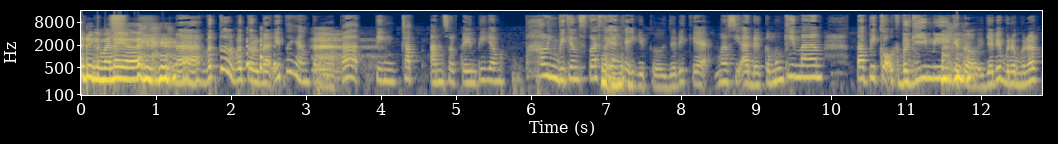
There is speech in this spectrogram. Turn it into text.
Aduh gimana ya? Nah, betul betul. Nah, itu yang ternyata tingkat uncertainty yang paling bikin stres tuh yang kayak gitu. Jadi kayak masih ada kemungkinan tapi kok begini gitu. Jadi benar-benar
